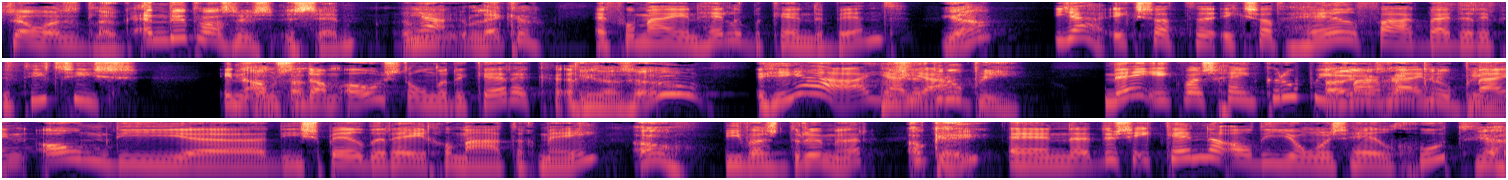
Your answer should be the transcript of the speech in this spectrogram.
zo was het leuk. En dit was dus Zen. Ja. Lekker. En voor mij een hele bekende band. Ja? Ja, ik zat, ik zat heel vaak bij de repetities in Amsterdam-Oost onder de kerk. Is dat zo? Ja, ja, ja. groepie? Nee, ik was geen kroepie. Oh, maar mijn, kroepie. mijn oom die, eh, die speelde regelmatig mee. Oh, Die was drummer. oké. En, eh, dus ik kende al die jongens heel goed. Ja. Eh,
